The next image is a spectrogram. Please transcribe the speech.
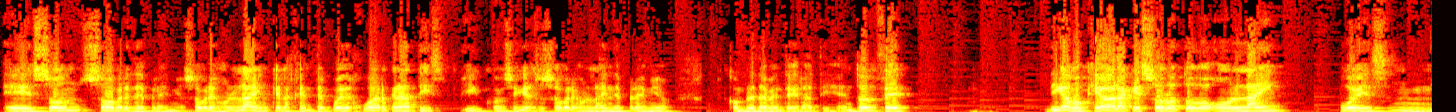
eh, son sobres de premios, sobres online que la gente puede jugar gratis y conseguir esos sobres online de premios completamente gratis. Entonces, digamos que ahora que es solo todo online, pues mm,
